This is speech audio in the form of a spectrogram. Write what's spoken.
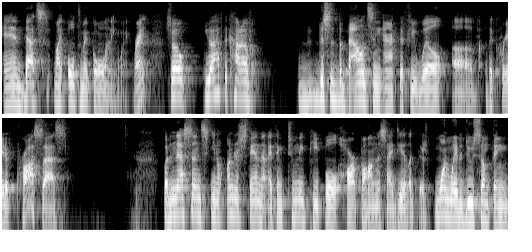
And that's my ultimate goal anyway, right? So you have to kind of, this is the balancing act, if you will, of the creative process. But in essence, you know, understand that. I think too many people harp on this idea like there's one way to do something,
